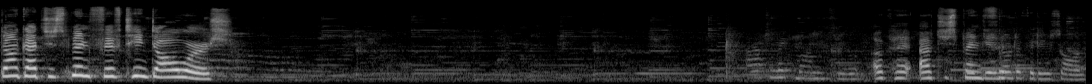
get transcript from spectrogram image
Doc, I have to spend $15. Okay, I have to spend. Did you know the video's on?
